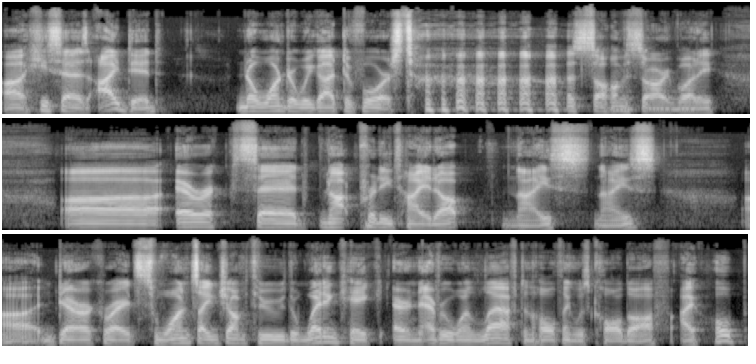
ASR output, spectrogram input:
Uh, he says I did. No wonder we got divorced. so I'm sorry, buddy. Uh, Eric said not pretty tied up. Nice, nice. Uh, Derek writes, once I jumped through the wedding cake and everyone left and the whole thing was called off. I hope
